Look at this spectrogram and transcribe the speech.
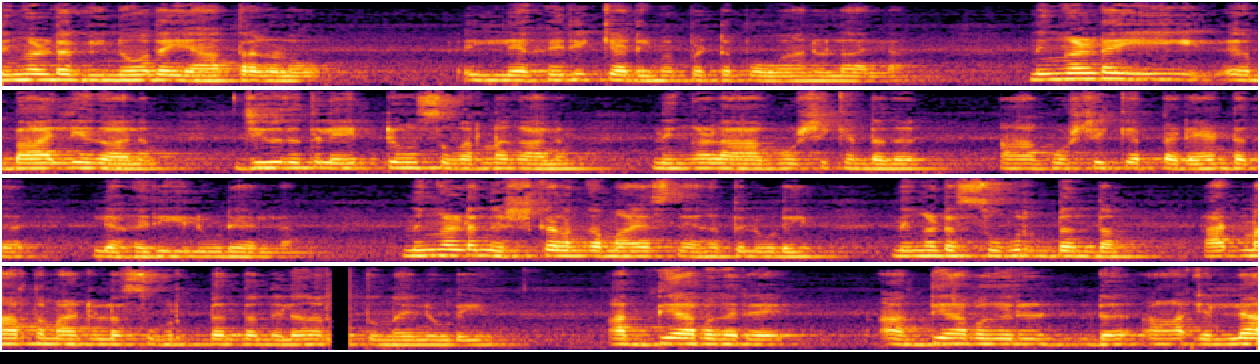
നിങ്ങളുടെ വിനോദയാത്രകളോ ലഹരിക്ക് അടിമപ്പെട്ട് പോകാനുള്ളതല്ല. നിങ്ങളുടെ ഈ ബാല്യകാലം ജീവിതത്തിലെ ഏറ്റവും സുവർണകാലം നിങ്ങൾ ആഘോഷിക്കേണ്ടത് ആഘോഷിക്കപ്പെടേണ്ടത് ലഹരിയിലൂടെയല്ല. നിങ്ങളുടെ നിഷ്കളങ്കമായ സ്നേഹത്തിലൂടെയും നിങ്ങളുടെ സുഹൃത്ത് ബന്ധം ആത്മാർത്ഥമായിട്ടുള്ള സുഹൃത്ത് ബന്ധം നിലനിർത്തുന്നതിലൂടെയും അധ്യാപകരെ അധ്യാപകരുടെ ആ എല്ലാ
